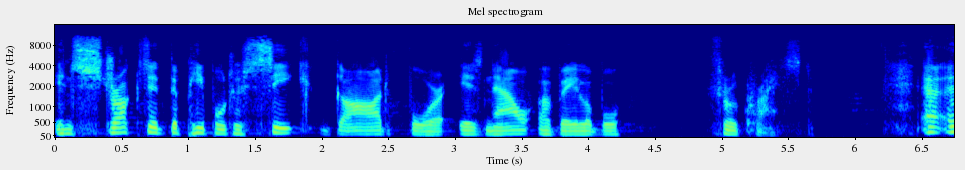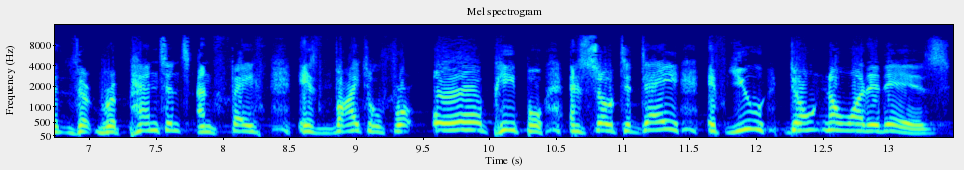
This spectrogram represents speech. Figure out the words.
instructed the people to seek God for, is now available through Christ. Uh, uh the repentance and faith is vital for all people. And so today, if you don't know what it is,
